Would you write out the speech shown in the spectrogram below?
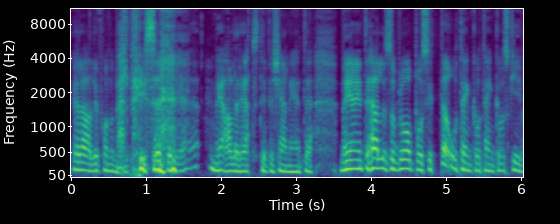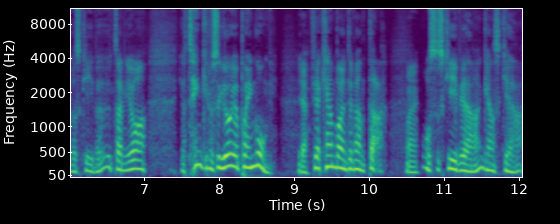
Jag lär aldrig få Nobelpriset med all rätt, det förtjänar jag inte. Men jag är inte heller så bra på att sitta och tänka och tänka och skriva och skriva utan jag, jag tänker och så gör jag på en gång. Ja. För jag kan bara inte vänta. Nej. Och så skriver jag ganska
